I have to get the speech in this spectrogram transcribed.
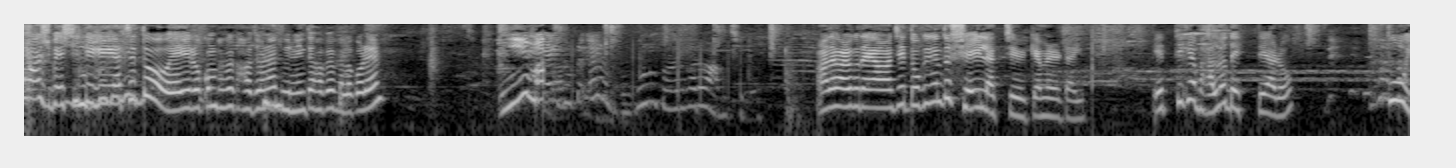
কষ বেশি লেগে গেছে তো এইরকম ভাবে খাওয়া যাবে না ধুয়ে নিতে হবে ভালো করে। আমাদের ঘরে কোথায় আম আছে? তোকে কিন্তু সেই লাগছে ক্যামেরাটাই। এর থেকে ভালো দেখতে আরও। তুই।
